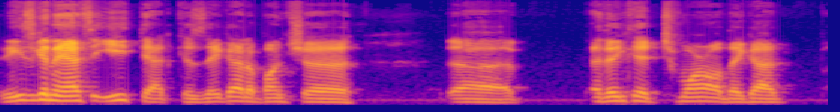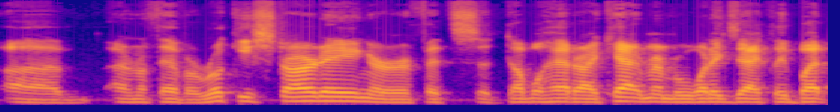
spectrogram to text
he's going to have to eat that because they got a bunch of uh, I think that tomorrow they got uh, I don't know if they have a rookie starting or if it's a doubleheader. I can't remember what exactly, but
